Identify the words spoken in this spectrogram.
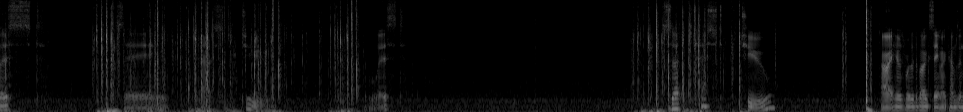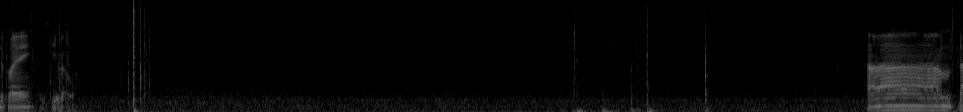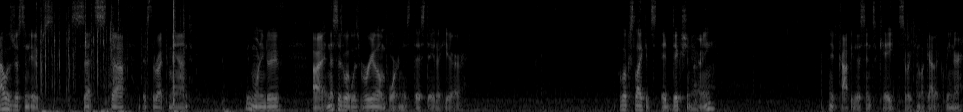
List. Save test two. List. set test two. Alright, here's where the debug statement comes into play. Zero. Um, that was just an oops. Set stuff is the right command. Good morning, Dave. Alright, and this is what was real important is this data here. Looks like it's a dictionary. I need to copy this into Kate so I can look at it cleaner.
